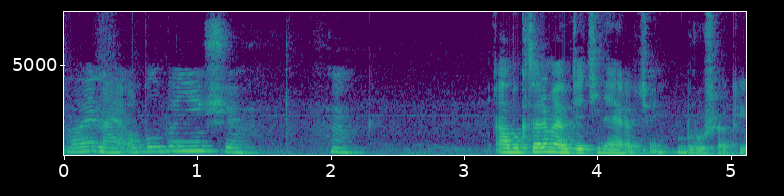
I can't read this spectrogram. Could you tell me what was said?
Moje najobľúbenejšie? Alebo ktoré majú deti najradšej? Brúšaky.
